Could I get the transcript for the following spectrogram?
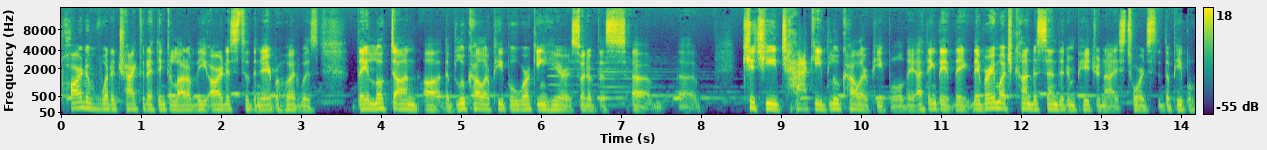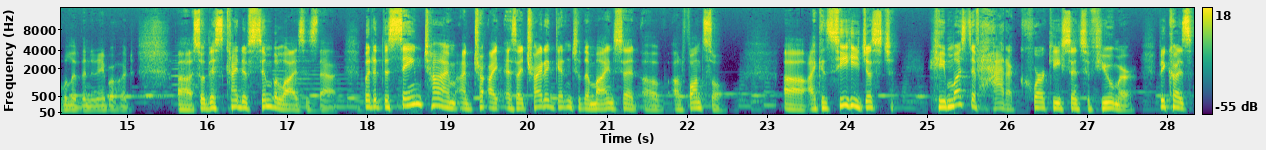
part of what attracted, I think, a lot of the artists to the neighborhood was they looked on uh, the blue collar people working here as sort of this um, uh, kitschy, tacky blue collar people. They, I think they, they, they very much condescended and patronized towards the, the people who lived in the neighborhood. Uh, so this kind of symbolizes that. But at the same time, I'm try, I, as I try to get into the mindset of Alfonso, uh, I can see he just he must have had a quirky sense of humor because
